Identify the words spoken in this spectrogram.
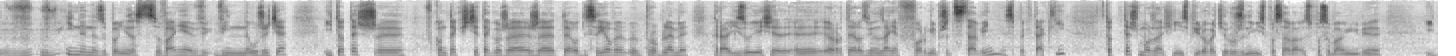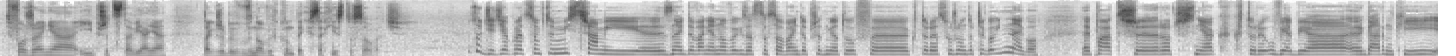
w, w inne zupełnie zastosowanie, w, w inne użycie. I to też e, w kontekście tego, że, że te odysejowe problemy realizuje się, e, te rozwiązania w formie przedstawień, spektakli, to też można się inspirować różnymi sposoba, sposobami e, i tworzenia, i przedstawiania, tak żeby w nowych kontekstach je stosować. No to dzieci akurat są w tym mistrzami e, znajdowania nowych zastosowań do przedmiotów, e, które służą do czego innego. E, Patrz, roczniak, który uwielbia garnki,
